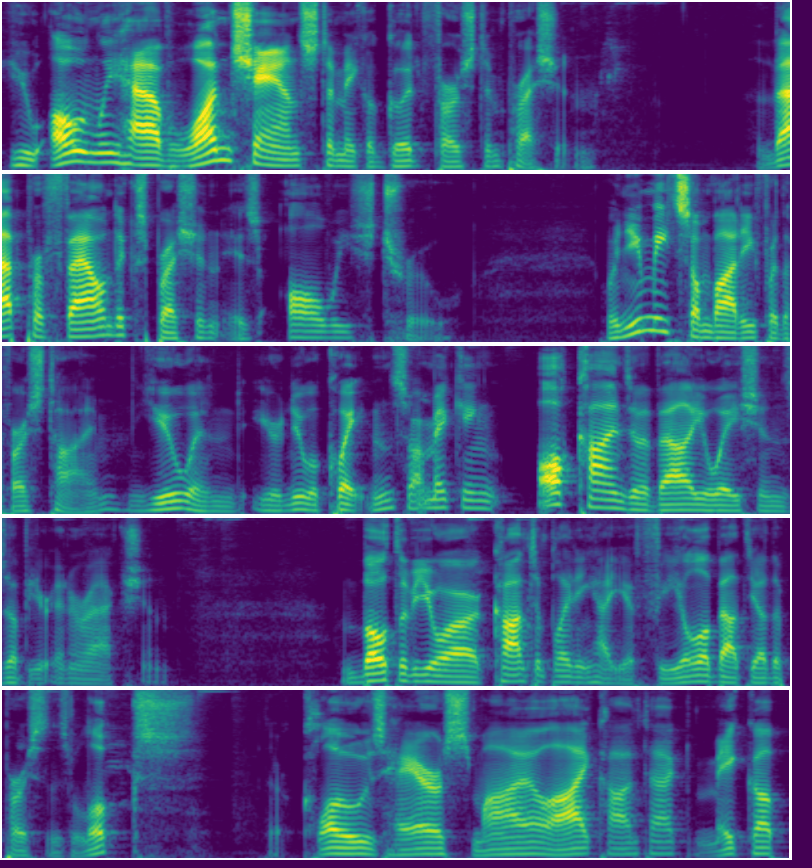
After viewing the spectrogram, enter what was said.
You only have one chance to make a good first impression. That profound expression is always true. When you meet somebody for the first time, you and your new acquaintance are making all kinds of evaluations of your interaction. Both of you are contemplating how you feel about the other person's looks, their clothes, hair, smile, eye contact, makeup,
